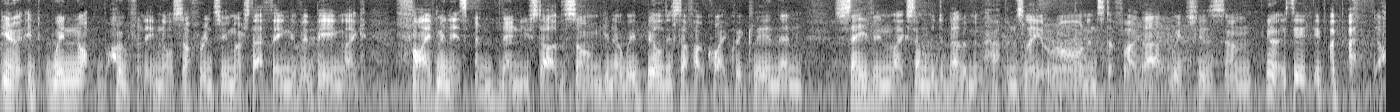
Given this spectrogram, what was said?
you know, it, we're not, hopefully, not suffering too much that thing of it being like five minutes and then you start the song. You know, we're building stuff up quite quickly and then saving like some of the development happens later on and stuff like that, which is, um, you know, it's, it, it, I, I,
